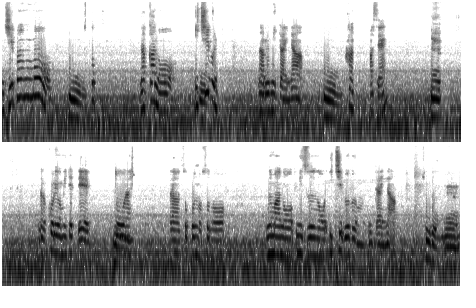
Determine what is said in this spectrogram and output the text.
自分もうん。中の一部になるみたいなうん。感じません？ね。だからこれを見てて、通らしたら、そこのその沼の水の一部分みたいな。そうだよね。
